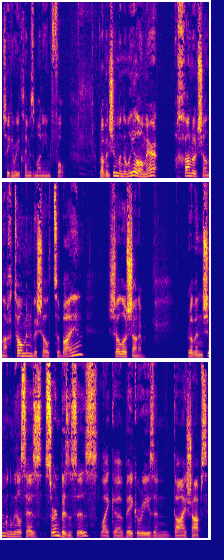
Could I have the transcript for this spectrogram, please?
so he can reclaim his money in full. Shimon Gamliel Omer, Chanut v'shel tzabayin shalosh shanim. Rabban Shimon Gamliel says certain businesses, like uh, bakeries and dye shops,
